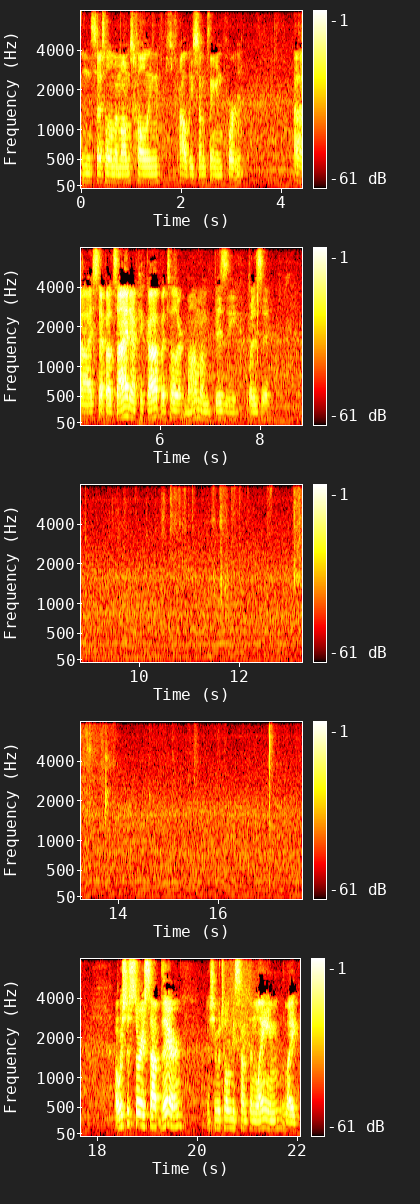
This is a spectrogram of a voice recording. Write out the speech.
And so I told him my mom's calling. It's probably something important. Uh, I step outside and I pick up. I tell her, "Mom, I'm busy. What is it?" I wish the story stopped there and she would have told me something lame like,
